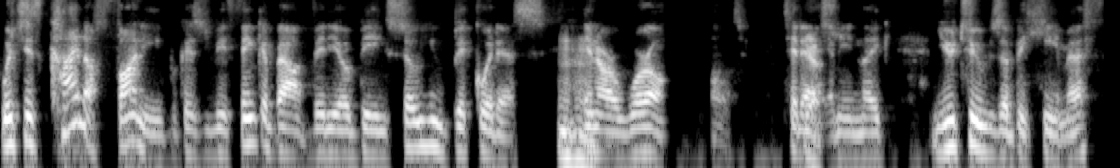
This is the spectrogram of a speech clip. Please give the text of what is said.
which is kind of funny because if you think about video being so ubiquitous mm-hmm. in our world today yes. i mean like youtube's a behemoth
